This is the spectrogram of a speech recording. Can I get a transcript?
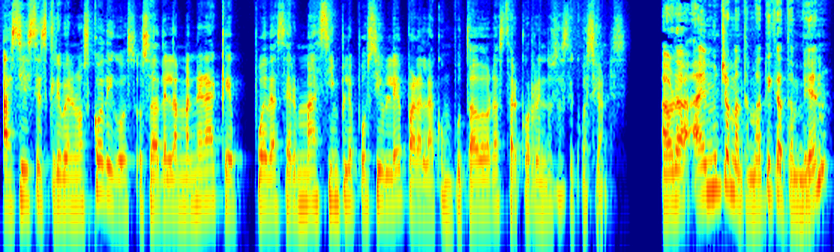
así se escriben los códigos, o sea, de la manera que pueda ser más simple posible para la computadora estar corriendo esas ecuaciones. Ahora, hay mucha matemática también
